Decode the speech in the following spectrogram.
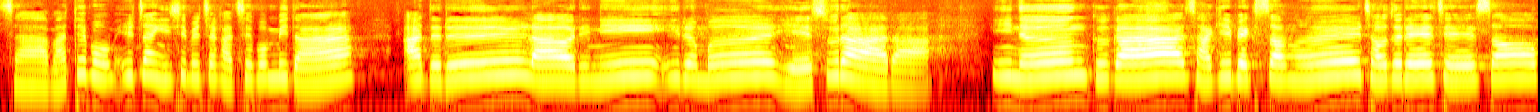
자, 마태복음 1장 21절 같이 해봅니다. 아들을 낳으리니 이름을 예수라 하라. 이는 그가 자기 백성을 저들의 죄에서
